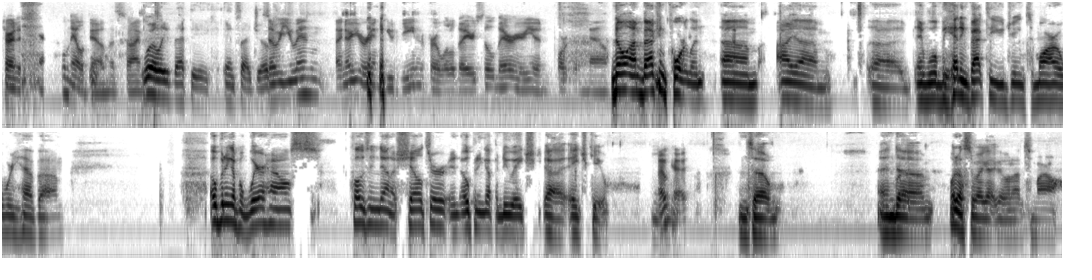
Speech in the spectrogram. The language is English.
Try to. We'll nail it down this time. We'll leave that the inside joke. So are you in? I know you were in Eugene for a little bit. You're still there, or are you in Portland now? no, I'm back in Portland. Um, I um, uh, and we'll be heading back to Eugene tomorrow. We have um, opening up a warehouse, closing down a shelter, and opening up a new H, uh, HQ. Okay. And so, and um, what else do I got going on tomorrow?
